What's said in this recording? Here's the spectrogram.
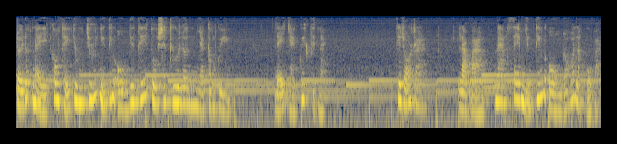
Trời đất này không thể dung chứa những tiếng ồn như thế, tôi sẽ thưa lên nhà cầm quyền để giải quyết việc này. Thì rõ ràng là bạn đang xem những tiếng ồn đó là của bạn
